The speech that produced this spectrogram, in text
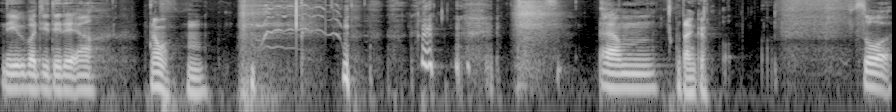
nee, über die DDR. Oh, hm. Ähm, Danke. so,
